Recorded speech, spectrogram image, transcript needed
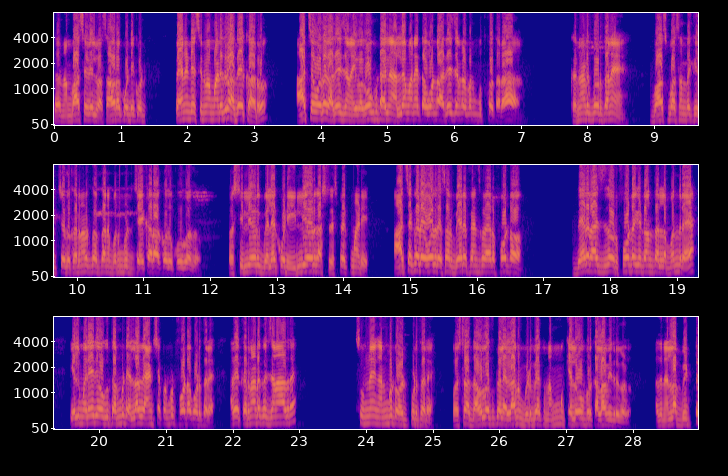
ಸರ್ ನಮ್ ಭಾಷೆ ಹೇಳಿಲ್ವಾ, ಸಾವಿರ ಕೋಟಿ ಕೊಟ್ಟು ಪ್ಯಾನ್ ಇಂಡಿಯಾ ಸಿನಿಮಾ ಮಾಡಿದ್ರು ಅದೇ ಕಾರು. ಆಚೆ ಹೋದಾಗ ಅದೇ ಜನ. ಇವಾಗ ಹೋಗ್ಬಿಟ್ಟು ಅಲ್ಲಿ ಅಲ್ಲೇ ಮನೆ ತಗೊಂಡು ಅದೇ ಜನಗಳು ಬಂದು ಮುತ್ಕೋತಾರ? ಕರ್ನಾಟಕದವ್ರು ತಾನೇ. ಬಾಸ್ ಬಾಸ್ ಅಂತ ಕಿರ್ಚೋದು, ಕರ್ನಾಟಕದವ್ರು ತಾನೇ ಬಂದ್ಬಿಟ್ಟು ಜೈಕಾರ ಹಾಕೋದು ಹೋಗೋದು ಫಸ್ಟ್ ಇಲ್ಲಿಯವ್ರಿಗೆ ಬೆಲೆ ಕೊಡಿ, ಇಲ್ಲಿಯವ್ರಿಗೆ ಅಷ್ಟು ರೆಸ್ಪೆಕ್ಟ್ ಮಾಡಿ. ಆಚೆ ಕಡೆ ಹೋದ್ರೆ ಸರ್ ಬೇರೆ ಫ್ಯಾನ್ಸ್ಗಳು ಯಾರೋ ಫೋಟೋ ಬೇರೆ ರಾಜ್ಯದವ್ರು ಫೋಟೋ ಗಿಟೋ ಅಂತೆಲ್ಲ ಬಂದ್ರೆ ಎಲ್ಲಿ ಮರ್ಯಾದೆ ಹೋಗುತ್ತೆ ಅಂದ್ಬಿಟ್ಟು ಎಲ್ಲರೂ ಹ್ಯಾಂಡ್ ಶೇಕ್ ಕೊಟ್ಬಿಟ್ಟು ಫೋಟೋ ಕೊಡ್ತಾರೆ. ಅದೇ ಕರ್ನಾಟಕದ ಜನ ಆದ್ರೆ ಸುಮ್ನೆ ಹಂಗೆ ಅನ್ಬಿಟ್ಟು ಹೊರಟ್ಬಿಡ್ತಾರೆ. ಫಸ್ಟ್ ಆ ದೌಲತ್ಗಳು ಎಲ್ಲಾನು ಬಿಡ್ಬೇಕು ನಮ್ಮ ಕೆಲವೊಬ್ರು ಕಲಾವಿದರುಗಳು. ಅದನ್ನೆಲ್ಲ ಬಿಟ್ಟು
